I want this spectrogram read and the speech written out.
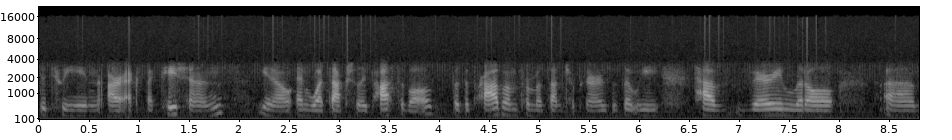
between our expectations you know and what's actually possible. But the problem for most entrepreneurs is that we have very little um,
